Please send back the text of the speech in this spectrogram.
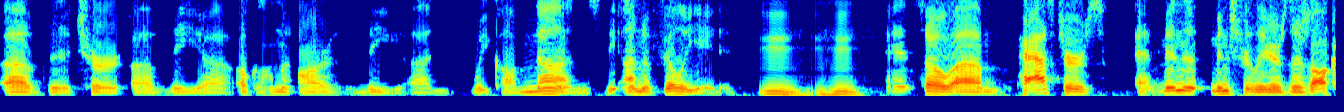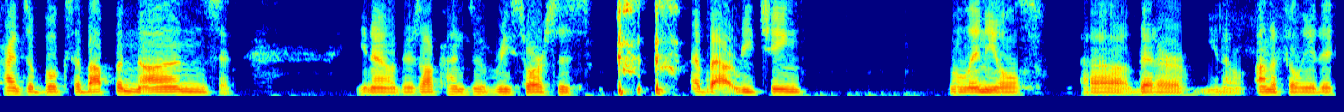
of the church of the uh, Oklahoma are the uh, what you call nones, the unaffiliated. Mm-hmm. And so, um, pastors and min- ministry leaders, there's all kinds of books about the nones, and you know, there's all kinds of resources about reaching millennials uh, that are, you know, unaffiliated.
